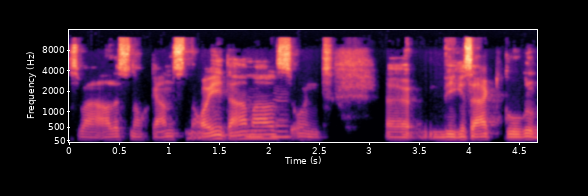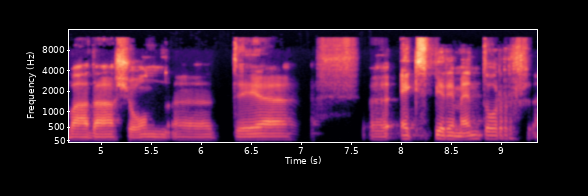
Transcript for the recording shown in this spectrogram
Das war alles noch ganz neu damals mhm. und wie gesagt, Google war da schon der äh, Experimentor äh,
